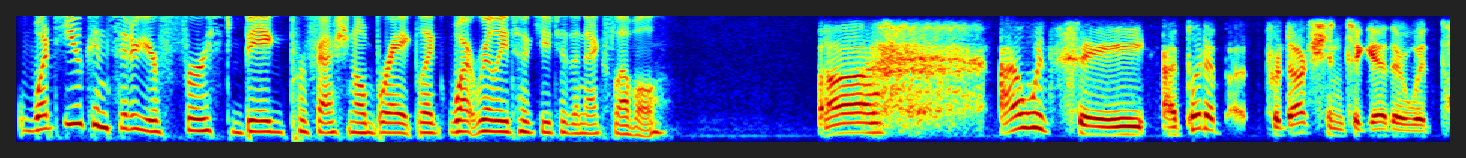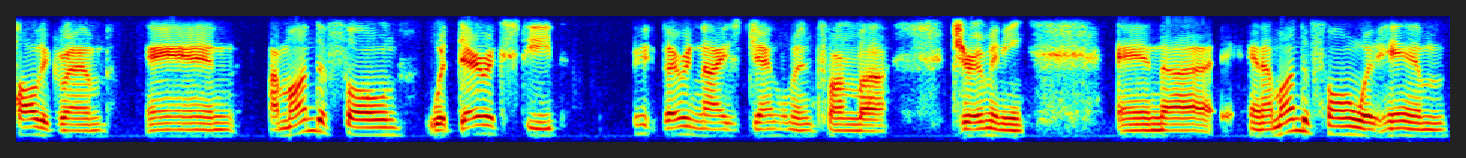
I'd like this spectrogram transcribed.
what do you consider your first big professional break? Like, what really took you to the next level? Uh, I would say I put a production together with Polygram, and I'm on the phone with Derek Steed, very nice gentleman from uh, Germany, and uh, and I'm on the phone with him,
